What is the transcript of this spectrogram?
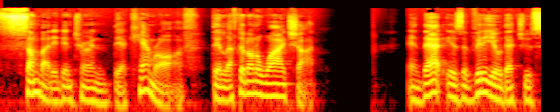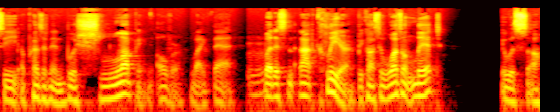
somebody didn't turn their camera off. They left it on a wide shot. And that is a video that you see of President Bush slumping over like that. Mm-hmm. But it's not clear because it wasn't lit. It was a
